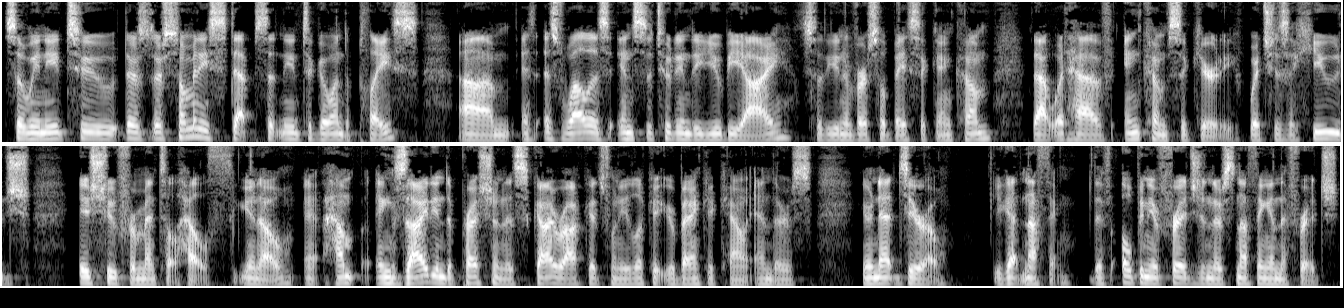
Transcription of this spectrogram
So we need to. There's there's so many steps that need to go into place, um, as, as, well as instituting the UBI, so the Universal Basic Income, that would have income security, which is a huge issue for mental health. You know, anxiety and depression is skyrockets when you look at your bank account and there's you're net zero you got nothing. They've opened your fridge and there's nothing in the fridge.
